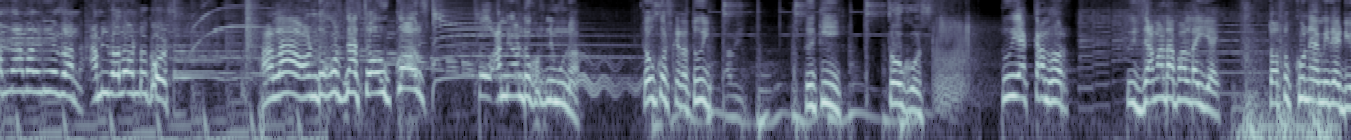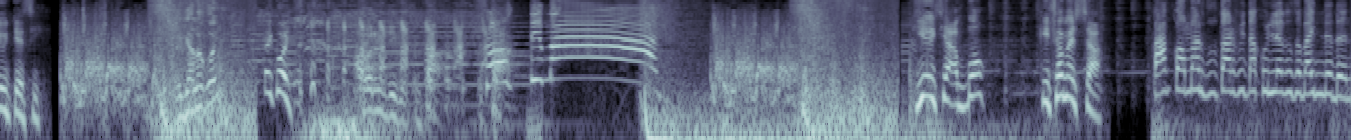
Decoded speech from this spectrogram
আপনি আমার নিয়ে যান। আমি ভালো অন্ডকোষ। হালা অন্ডকোষ না চৌকস তো আমি অন্ডকোষ নিমু না। চৌকস কেটা তুই? তুই কি? চৌকস তুই এক কাম হর তুই জামাটা পাল্টাই যায় ততক্ষণে আমি রেডি হইতেছি। গেল কই? এই কই? আবার রেডি শক্তিমান! কি হয়েছে আব্বু? কি সমস্যা? কাকু আমার জুতার ফিতা খুলে গেছে বাইন্ধে দেন।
